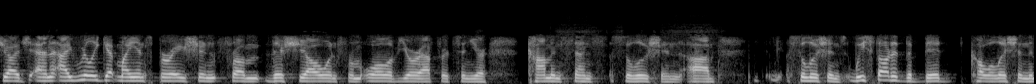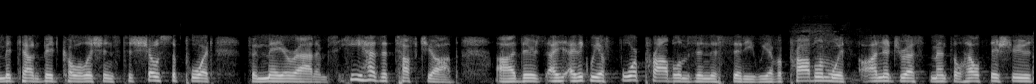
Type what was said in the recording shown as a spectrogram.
Judge. And I really get my inspiration from this show and from all of your efforts and your common sense solution. Um, solutions. We started the bid coalition, the Midtown bid coalitions, to show support for Mayor Adams. He has a tough job. Uh, there's, I, I think we have four problems in this city. We have a problem with unaddressed mental health issues,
